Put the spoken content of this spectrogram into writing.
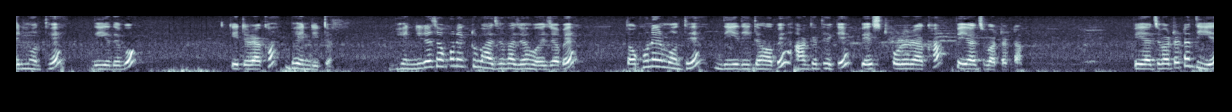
এর মধ্যে দিয়ে দেব কেটে রাখা ভেন্ডিটা। ভেন্ডিটা যখন একটু ভাজা ভাজা হয়ে যাবে, তখন এর মধ্যে দিয়ে দিতে হবে আগে থেকে পেস্ট করে রাখা পেঁয়াজ বাটাটা। পেঁয়াজ বাটাটা দিয়ে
